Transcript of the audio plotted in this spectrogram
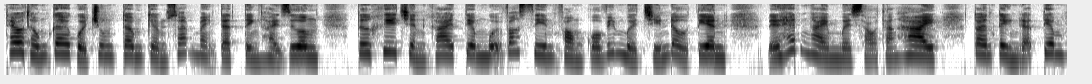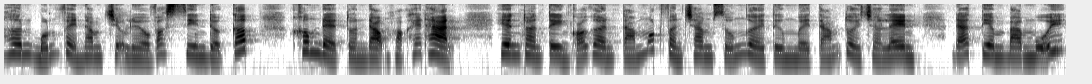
Theo thống kê của Trung tâm Kiểm soát Bệnh tật tỉnh Hải Dương, từ khi triển khai tiêm mũi vaccine phòng COVID-19 đầu tiên đến hết ngày 16 tháng 2, toàn tỉnh đã tiêm hơn 4,5 triệu liều vaccine được cấp, không để tồn động hoặc hết hạn. Hiện toàn tỉnh có gần 81% số người từ 18 tuổi trở lên đã tiêm 3 mũi,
